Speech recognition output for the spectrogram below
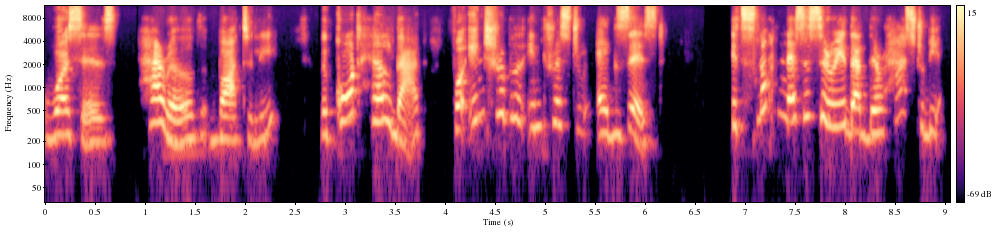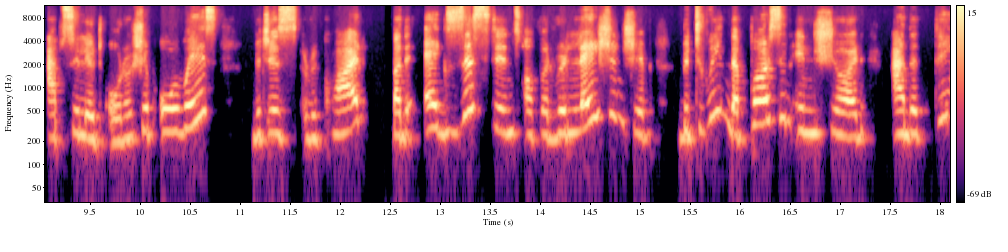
versus Harold Bartley, the court held that for insurable interest to exist, it's not necessary that there has to be absolute ownership always, which is required, but the existence of a relationship between the person insured and the thing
